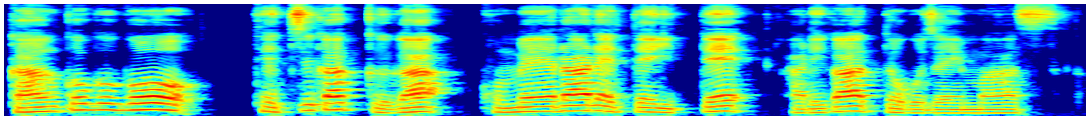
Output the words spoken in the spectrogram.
韓国語哲学が込められていてありがとうございます。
